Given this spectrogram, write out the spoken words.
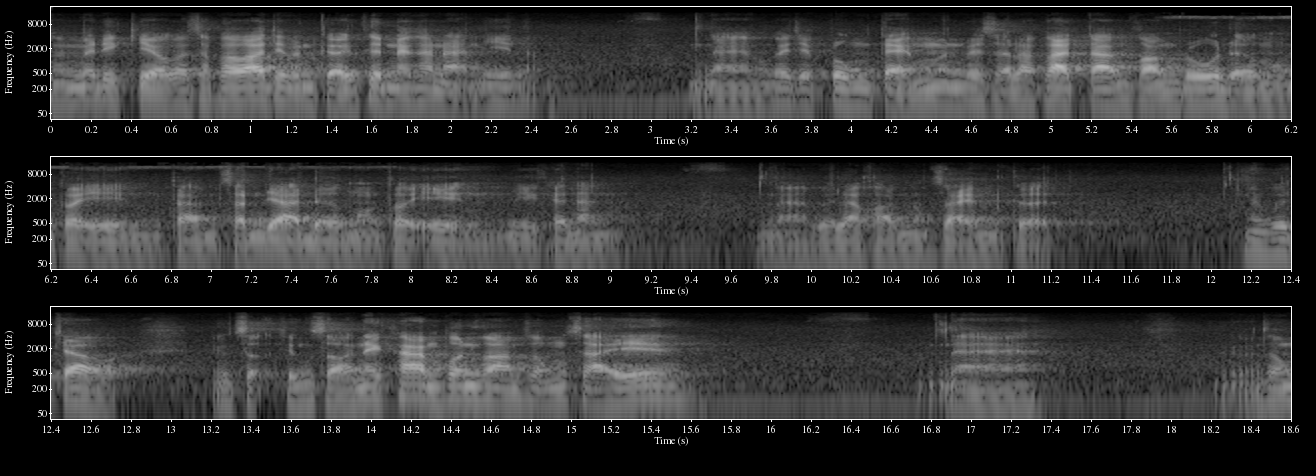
มันไม่ได้เกี่ยวกับสภาวะที่มันเกิดขึ้นในขณะนี้หรอกนะมันก็จะปรุงแต่งมันไปสารพัดตามความรู้เดิมของตัวเอง ตามสัญญาเดิมของตัวเองมีแค่นั้นนะเวลาความสงสัยมันเกิดพระเจ้า จึงสอนให้ข้ามพ้นความสงสัยนะสง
